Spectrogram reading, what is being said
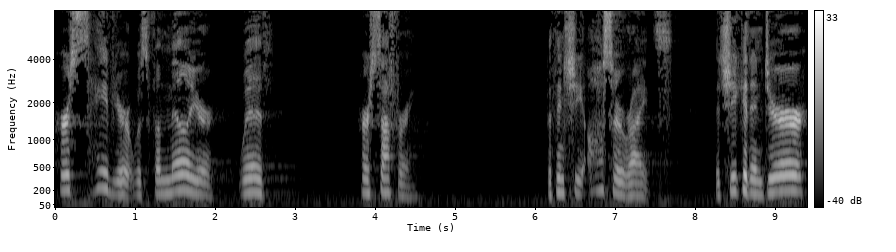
her Savior was familiar with her suffering. But then she also writes that she could endure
